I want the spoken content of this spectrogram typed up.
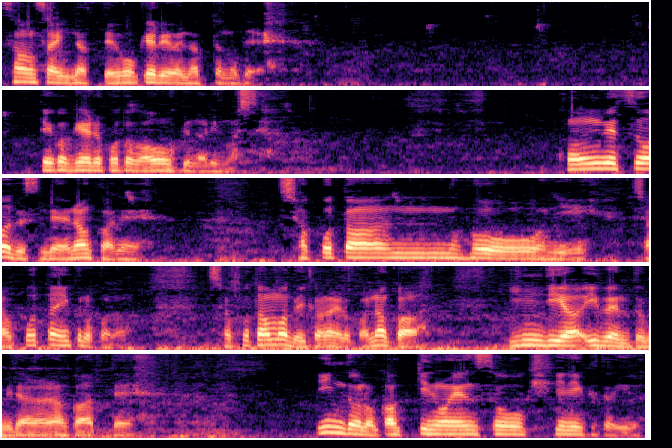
3歳になって動けるようになったので、出かけることが多くなりました。今月はですね、なんかね、シャコタンの方に、シャコタン行くのかな？シャコタンまで行かないのかなんか、インディアイベントみたいななんかあって、インドの楽器の演奏を聴きに行くという、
